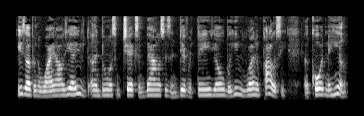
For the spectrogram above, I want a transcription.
He's up in the White House. Yeah, he was undoing some checks and balances and different things, yo. But he was running policy according to him.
